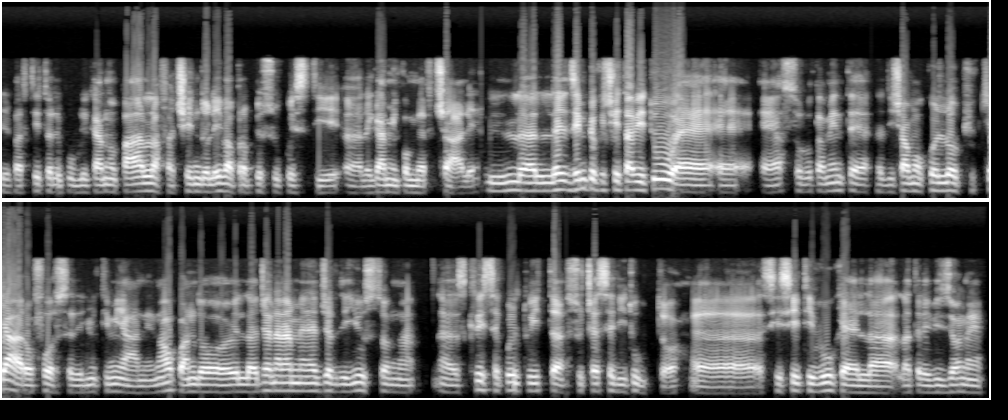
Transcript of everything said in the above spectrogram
il Partito Repubblicano parla facendo leva proprio su questi uh, legami commerciali. L- l'esempio che citavi tu è, è, è assolutamente diciamo, quello più chiaro forse degli ultimi anni, no? quando il general manager di Houston eh, scrisse quel tweet successe di tutto. Eh, CCTV, che è la, la televisione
